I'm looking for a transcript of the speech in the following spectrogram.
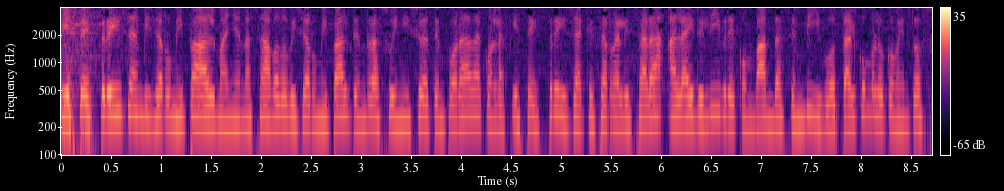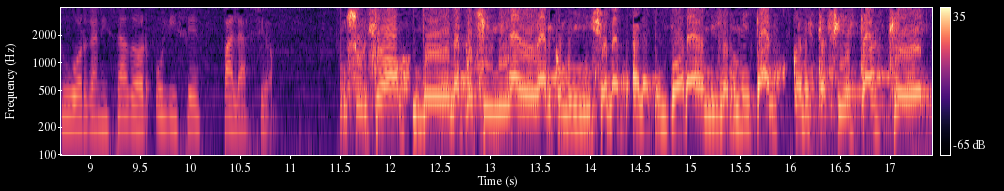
Fiesta Estrella en Villarrumipal. Mañana sábado Villarrumipal tendrá su inicio de temporada con la Fiesta Estrella que se realizará al aire libre con bandas en vivo, tal como lo comentó su organizador Ulises Palacio surgió de la posibilidad de dar como inicio a la, temporada en Villa Rumipal con esta fiesta, que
